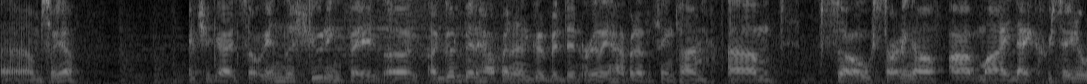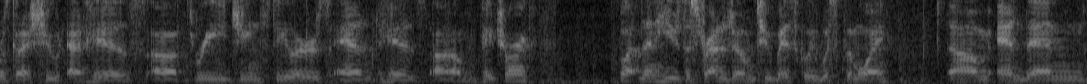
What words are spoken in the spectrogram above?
Um, so yeah. Alright, you guys. So in the shooting phase, uh, a good bit happened and a good bit didn't really happen at the same time. Um, so starting off, uh, my Knight Crusader was going to shoot at his uh, three Genestealers and his um, Patriarch, but then he used a stratagem to basically whisk them away. Um, and then,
